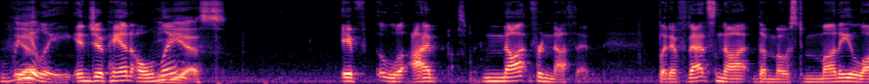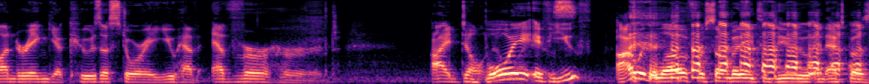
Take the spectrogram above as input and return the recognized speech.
really in Japan only. Yes. If I'm not for nothing, but if that's not the most money laundering yakuza story you have ever heard, I don't. Boy, what if you I would love for somebody to do an expose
